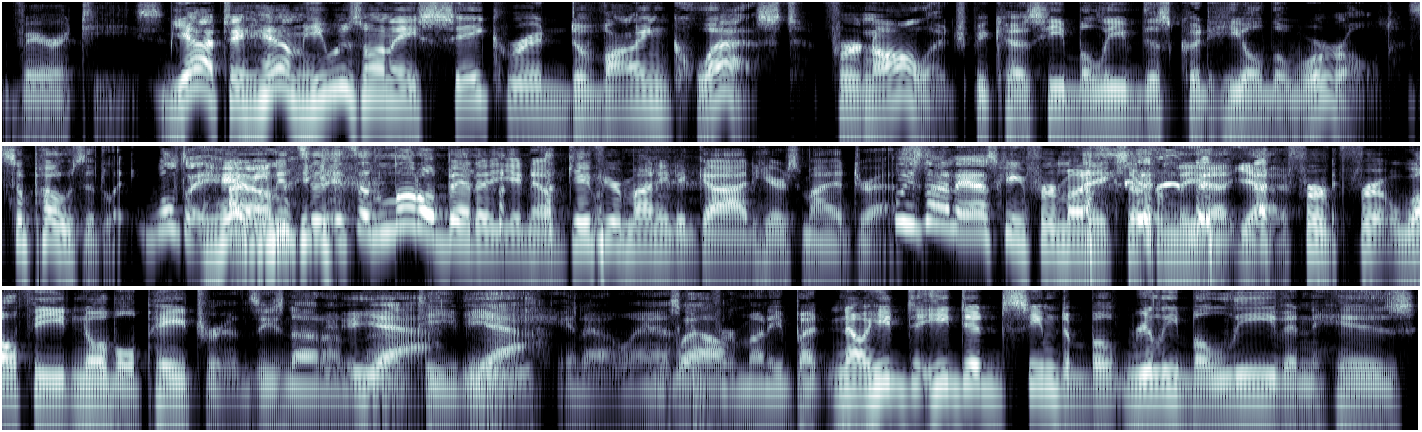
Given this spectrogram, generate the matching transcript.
verities. Yeah, to him, he was on a sacred divine quest for knowledge because he believed this could heal the world. Supposedly. Well, to him, I mean, it's a, it's a little bit of, you know, give your money to God, here's my address. Well, he's not asking for money except from the uh, yeah for for wealthy noble patrons. He's not on uh, Yeah, TV, yeah. you know, asking Well- for money. But no, he he did seem to be- really believe in his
